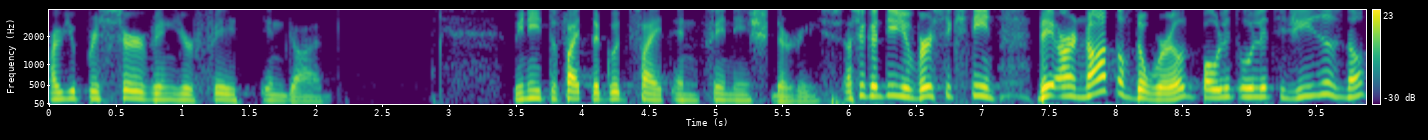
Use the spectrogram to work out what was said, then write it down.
Are you preserving your faith in God? We need to fight the good fight and finish the race. As we continue, verse 16, they are not of the world. Paulit-ulit si Jesus, no?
